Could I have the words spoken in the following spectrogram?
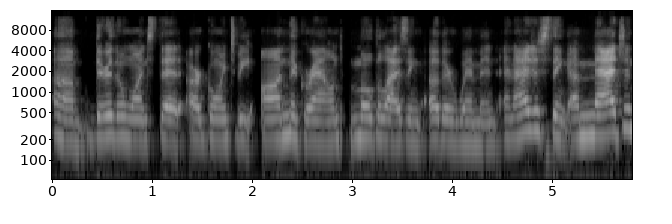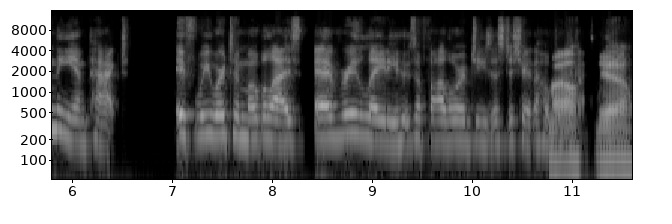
um, they're the ones that are going to be on the ground mobilizing other women. And I just think, imagine the impact if we were to mobilize every lady who's a follower of Jesus to share the hope of Wow. the gospel. Yeah.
